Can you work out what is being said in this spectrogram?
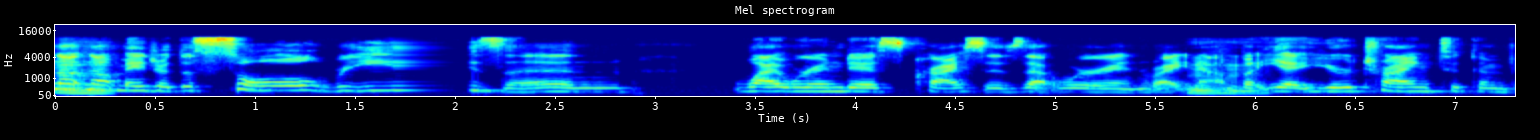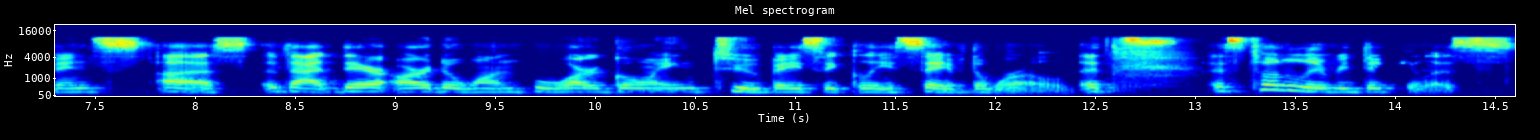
not Mm-hmm. not major the sole reason why we're in this crisis that we're in right now. Mm-hmm. but yeah you're trying to convince us that they are the one who are going to basically save the world. It's it's totally ridiculous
